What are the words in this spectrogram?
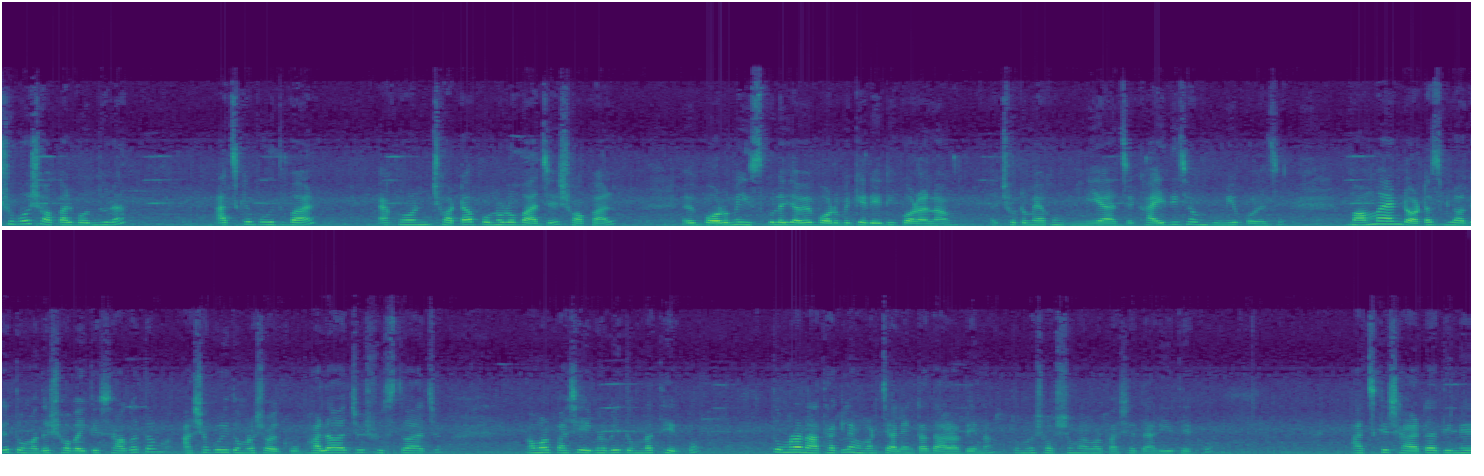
শুভ সকাল বন্ধুরা। আজকে বুধবার, এখন ছটা পনেরো বাজে সকাল। বড় মেয়ে স্কুলে যাবে বড় মেয়েকে রেডি করালাম। ছোটো মেয়ে এখন ঘুমিয়ে আছে, খাইয়ে দিয়েছে, এখন ঘুমিয়ে পড়েছে। মাম্মা অ্যান্ড ডটার্স ব্লগে তোমাদের সবাইকে স্বাগতম। আশা করি তোমরা সবাই খুব ভালো আছো, সুস্থ আছো। আমার পাশে এইভাবেই তোমরা থেকো। তোমরা না থাকলে আমার চ্যানেলটা দাঁড়াবে না। তোমরা সবসময় আমার পাশে দাঁড়িয়ে থেকো। আজকে সারাটা দিনে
